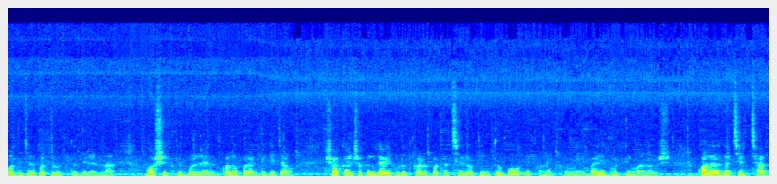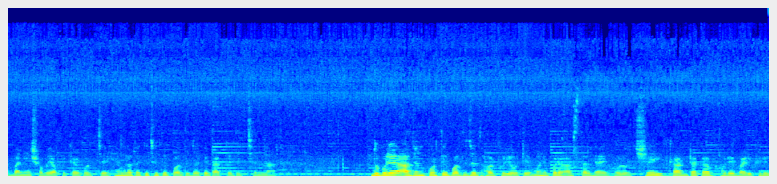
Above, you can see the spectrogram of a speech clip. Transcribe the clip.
পদজার কথার উত্তর দিলেন না। মসজিদকে বললেন, কলাপাড়ার দিকে যাও। সকাল সকাল গায়ে হলুদ করার কথা ছিল, কিন্তু বউ এখনও ঘুমে। বাড়ি ভর্তি মানুষ। কলা গাছের ছাদ বানিয়ে সবাই অপেক্ষা করছে। হেমলতা কিছুতে পদজাকে ডাকতে দিচ্ছেন না। দুপুরে আজন পড়তে পদজা ধর ফিরে ওঠে। মনে পড়ে আজ তার গায়ে হলুদ। সেই কাক ডাকা ভরে বাড়ি ফিরে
